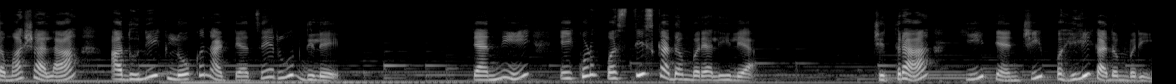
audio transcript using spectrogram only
तमाशाला आधुनिक लोकनाट्याचे रूप दिले. त्यांनी एकूण पस्तीस कादंबऱ्या लिहिल्या. चित्रा ही त्यांची पहिली कादंबरी.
